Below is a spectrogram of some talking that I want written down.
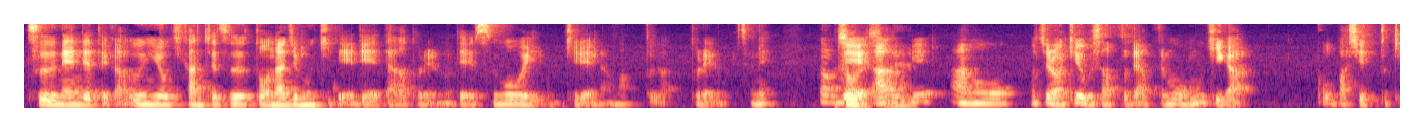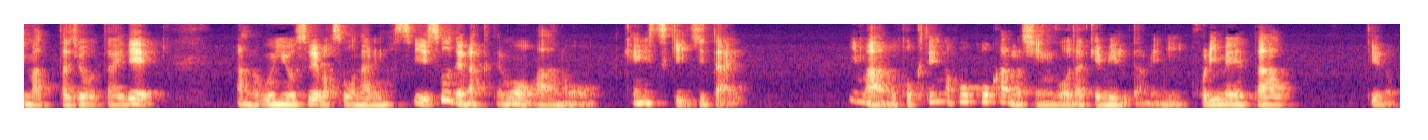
通年でというか運用期間中ずっと同じ向きでデータが取れるので、すごい綺麗なマップが取れるんですよね。なので、ですね。あの、もちろんキューブサットであっても、向きがこうバシッと決まった状態で、あの運用すればそうなりますし、そうでなくても、あの、検出器自体、今、あの、特定の方向からの信号だけ見るために、コリメーターっていうのを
